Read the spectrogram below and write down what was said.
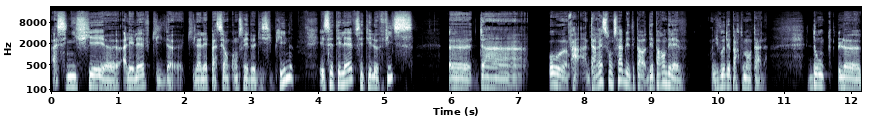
a signifié à l'élève qu'il allait passer en conseil de discipline. Et cet élève, c'était le fils d'un enfin, d'un responsable des, parents d'élèves au niveau départemental. Donc le,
